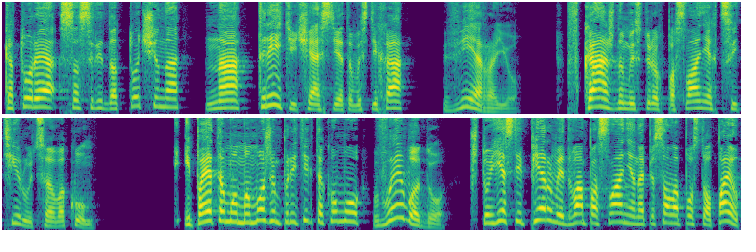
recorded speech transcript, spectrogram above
которая сосредоточена на третьей части этого стиха «верою». В каждом из трех посланиях цитируется Авакум. И поэтому мы можем прийти к такому выводу, что если первые два послания написал апостол Павел,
